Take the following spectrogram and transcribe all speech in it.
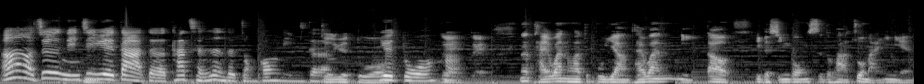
啊，就是年纪越大的，嗯、他承认的总工龄的就越多越多。对对。那台湾的话就不一样，台湾你到一个新公司的话，做满一年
